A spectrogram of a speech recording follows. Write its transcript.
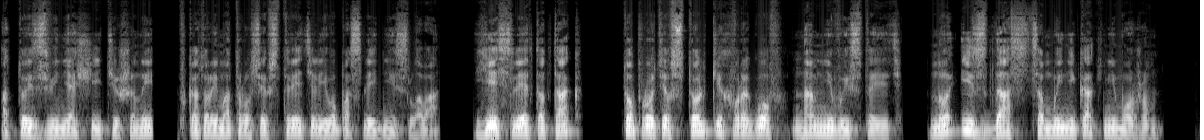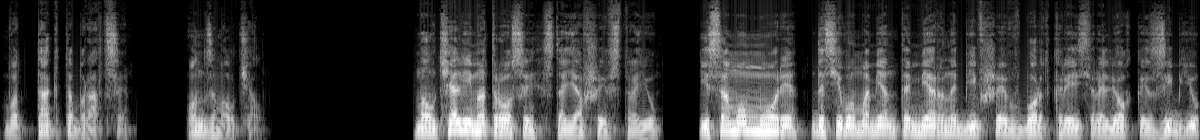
от той звенящей тишины, в которой матросы встретили его последние слова. «Если это так, то против стольких врагов нам не выстоять но и сдастся мы никак не можем. Вот так-то, братцы. Он замолчал. Молчали и матросы, стоявшие в строю. И само море, до сего момента мерно бившее в борт крейсера легкой зыбью,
